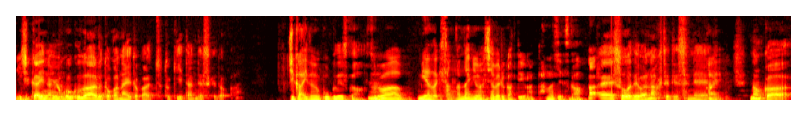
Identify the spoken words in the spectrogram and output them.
次回の予告があるとかないとか、ちょっと聞いたんですけど。次回の予告ですか？うんそれは宮崎さんが何を喋るかっていう話ですか、あ、えーそうではなくてですね。はい。なんか、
